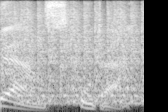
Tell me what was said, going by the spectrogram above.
Дэнс утро.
